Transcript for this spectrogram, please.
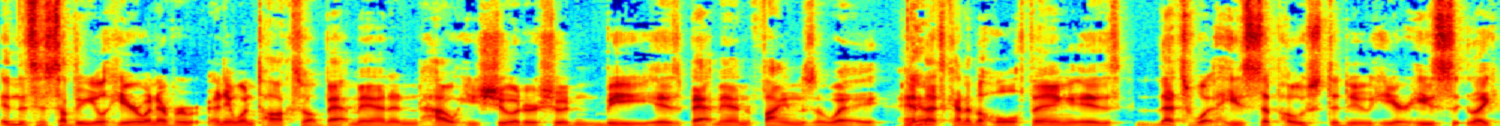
and this is something you'll hear whenever anyone talks about Batman and how he should or shouldn't be, is Batman finds a way. And Yeah. that's kind of the whole thing is that's what he's supposed to do here. He's like,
